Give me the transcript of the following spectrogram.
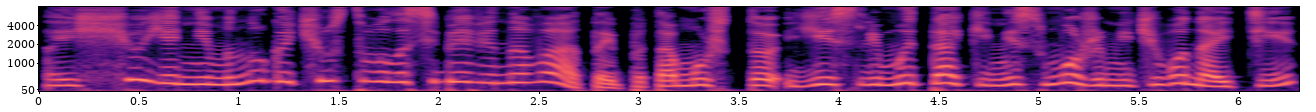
А еще я немного чувствовала себя виноватой, потому что если мы так и не сможем ничего найти,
